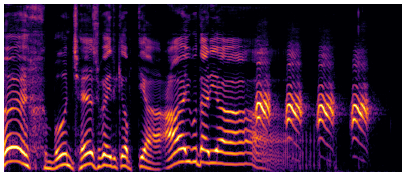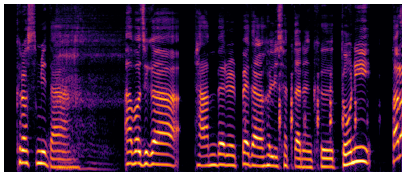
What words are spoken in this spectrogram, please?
에휴 뭔 재수가 이렇게 없디야. 아이고 다리야. 그렇습니다. 아버지가 담배를 빼다가 흘리셨다는 그 돈이 바로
